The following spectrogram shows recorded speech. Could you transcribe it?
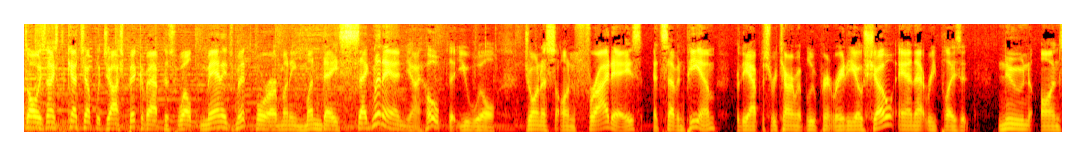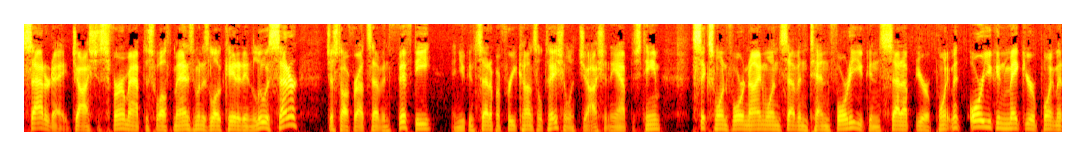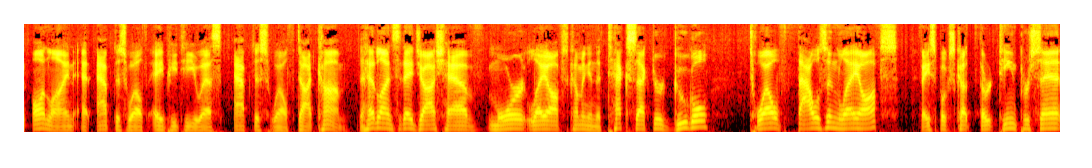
It's always nice to catch up with Josh Pick of Aptus Wealth Management for our Money Monday segment, and I hope that you will join us on Fridays at 7 p.m. for the Aptus Retirement Blueprint Radio Show, and that replays at noon on Saturday. Josh's firm, Aptus Wealth Management, is located in Lewis Center, just off Route 750 and you can set up a free consultation with Josh and the Aptus team. 614 917 1040. You can set up your appointment, or you can make your appointment online at Aptus Wealth, A P T U S, aptuswealth.com. The headlines today, Josh, have more layoffs coming in the tech sector. Google, 12,000 layoffs. Facebook's cut 13%.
